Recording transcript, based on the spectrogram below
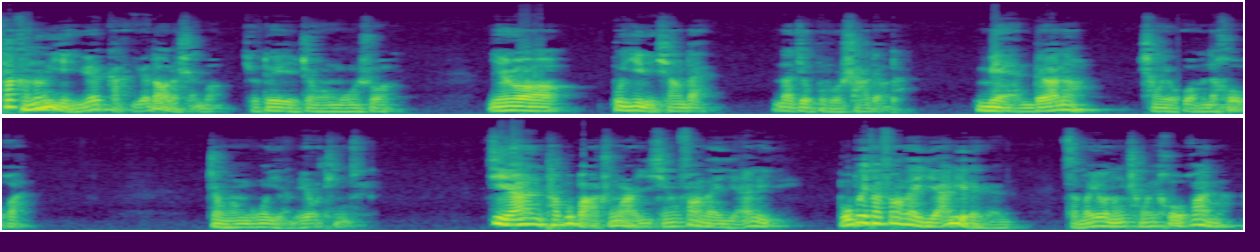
他可能隐约感觉到了什么，就对郑文公说：“您若不以礼相待，那就不如杀掉他。”免得呢成为我们的后患。郑文公也没有听罪。既然他不把重耳一行放在眼里，不被他放在眼里的人，怎么又能成为后患呢？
